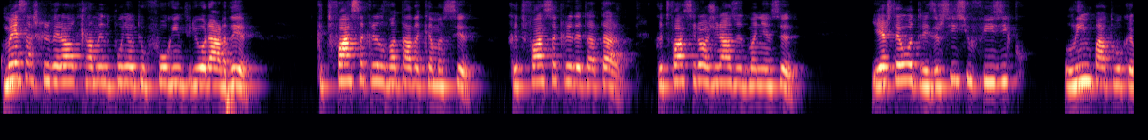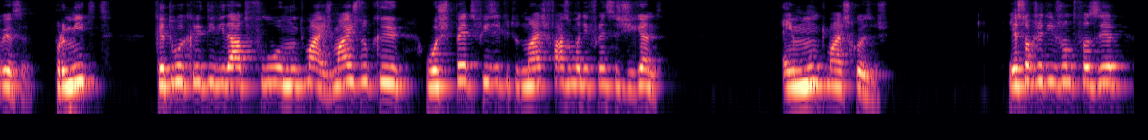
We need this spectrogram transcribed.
Começa a escrever algo que realmente ponha o teu fogo interior a arder. que te faça querer levantar da cama cedo, que te faça querer deitar tarde, que te faça ir ao ginásio de manhã cedo. E este é outro exercício físico limpa a tua cabeça, permite-te que a tua criatividade flua muito mais, mais do que o aspecto físico e tudo mais, faz uma diferença gigante em muito mais coisas. E esses objetivos vão-te fazer.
